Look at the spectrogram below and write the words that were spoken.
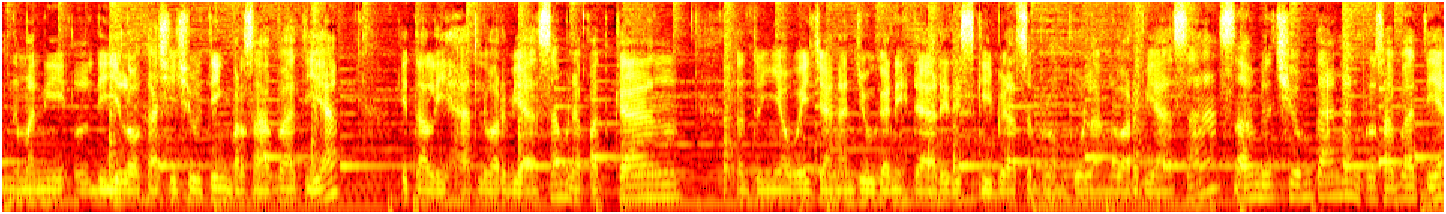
menemani di lokasi syuting persahabat ya. Kita lihat luar biasa mendapatkan Tentunya wejangan juga nih dari Rizky Bilar sebelum pulang. Luar biasa Sambil cium tangan persahabat ya.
